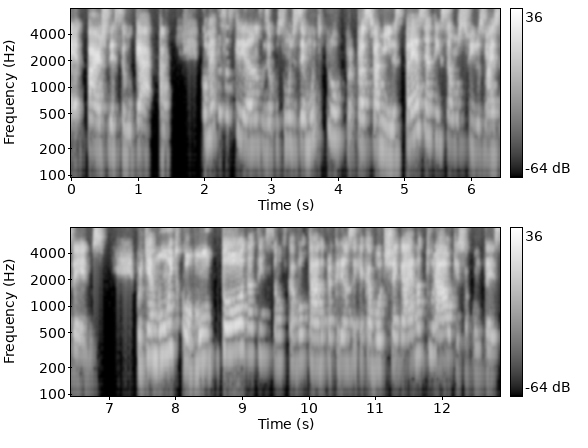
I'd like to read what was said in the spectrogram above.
é parte desse lugar? Como é que essas crianças, eu costumo dizer muito para as famílias, prestem atenção nos filhos mais velhos. Porque é muito comum toda a atenção ficar voltada para a criança que acabou de chegar. É natural que isso aconteça.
